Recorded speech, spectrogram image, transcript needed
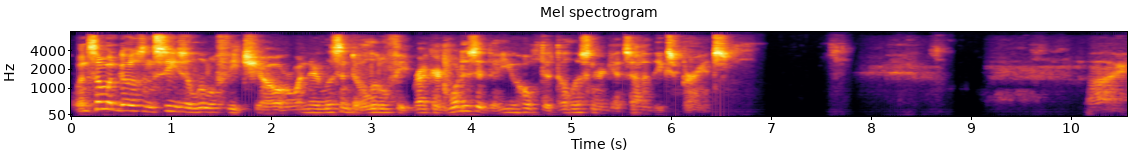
When someone goes and sees a Little Feat show or when they listen to a Little Feat record, what is it that you hope that the listener gets out of the experience? My.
